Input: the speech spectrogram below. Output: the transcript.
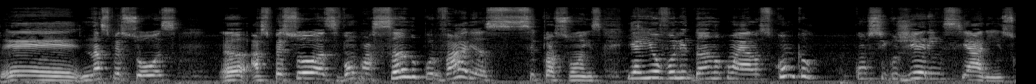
é, nas pessoas. Uh, as pessoas vão passando por várias situações e aí eu vou lidando com elas. Como que eu consigo gerenciar isso?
